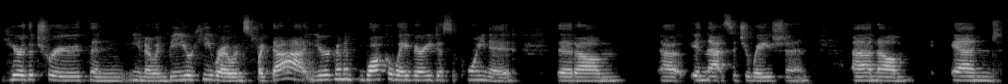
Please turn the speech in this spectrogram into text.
hear the truth and you know and be your hero and stuff like that you're going to walk away very disappointed that um, uh, in that situation. And um, and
